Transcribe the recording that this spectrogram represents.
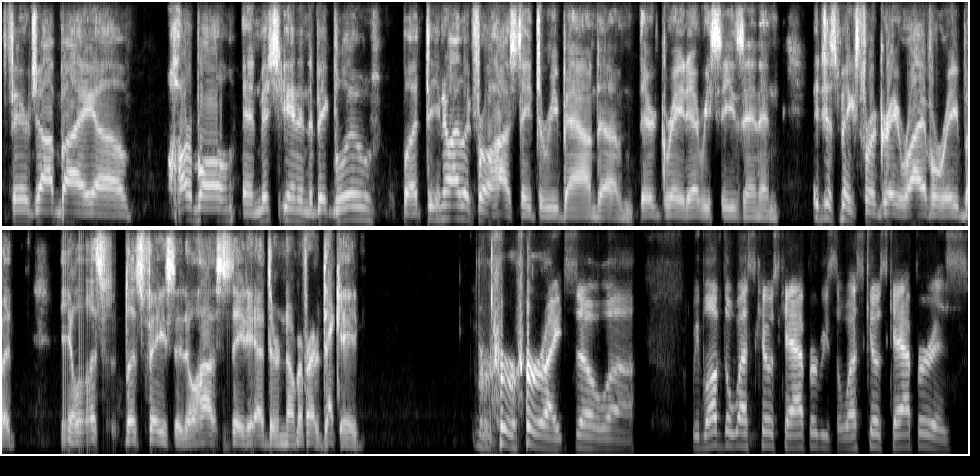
fair job by uh, Harbaugh and Michigan and the Big Blue. But you know, I look for Ohio State to rebound. Um, they're great every season, and it just makes for a great rivalry. But you know, let's let's face it, Ohio State had their number for a decade. right. So. Uh we love the West Coast capper because the West Coast capper is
